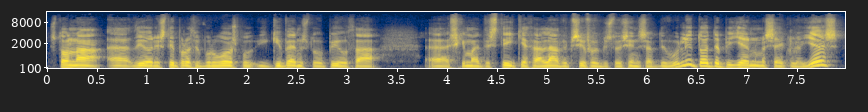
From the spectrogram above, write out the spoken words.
στο να ε, διοριστεί πρωθυπουργός που η κυβέρνηση του οποίου θα ε, σχηματιστεί και θα λάβει ψήφο εμπιστοσύνης από τη Βουλή, τότε πηγαίνουμε σε εκλογές.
